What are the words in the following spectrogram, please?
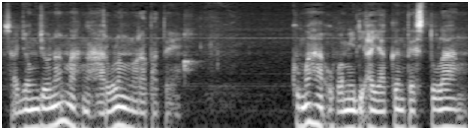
Sajongjonan mah ngaharulang nu rapat teh. Kumaha upami diayakeun tes tulang?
